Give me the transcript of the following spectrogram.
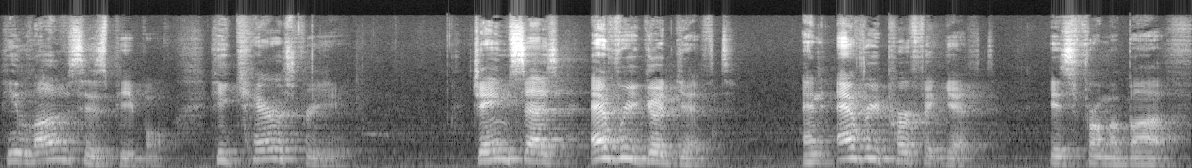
He loves His people, He cares for you. James says, Every good gift and every perfect gift is from above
